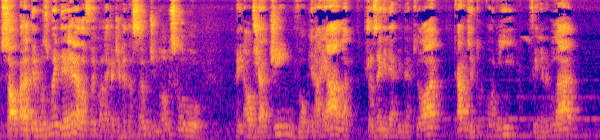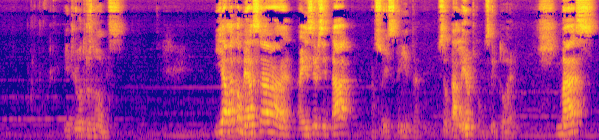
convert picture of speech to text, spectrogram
só para termos uma ideia, ela foi colega de redação de nomes como Reinaldo Jardim, Valmir Ayala, José Guilherme Melchior, Carlos Heitor Coni, Ferreira Goulart, entre outros nomes. E ela começa a exercitar a sua escrita, o seu talento como escritora. Mas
